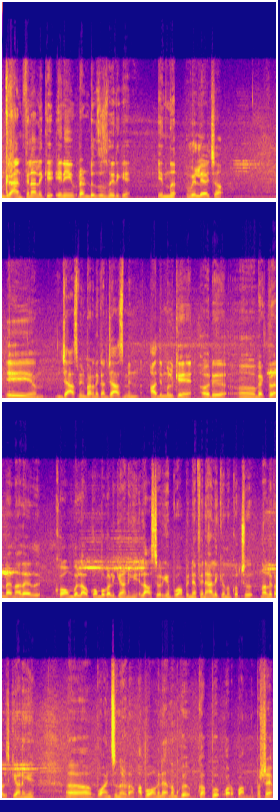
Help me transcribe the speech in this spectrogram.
ഗ്രാൻഡ് ഫിനാലേക്ക് ഇനി രണ്ട് ദിവസം ഇരിക്കെ. ഇന്ന് വെള്ളിയാഴ്ച. ഈ ജാസ്മിൻ പറഞ്ഞേക്കാം. ജാസ്മിൻ ആദ്യമൊക്കെ ഒരു വ്യക്തത ഉണ്ടായിരുന്നു. അതായത് കോംബോ ലവ് കോംബോ കളിക്കുകയാണെങ്കിൽ ലാസ്റ്റ് വരയ്ക്കും പോകാം പിന്നെ ഫിനാലയ്ക്ക് ഒന്ന് കുറച്ച് നല്ല കളിക്കുകയാണെങ്കിൽ പോയിന്റ്സ് നേടാം. അപ്പോൾ അങ്ങനെ നമുക്ക് കപ്പ് ഉറപ്പാണ്. പക്ഷേ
